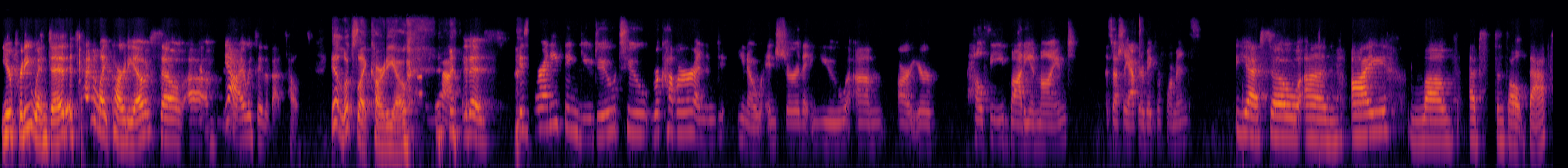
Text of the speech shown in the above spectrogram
You're pretty winded. It's kind of like cardio. So, um, yeah, I would say that that's helped. It looks like cardio. yeah, it is. Is there anything you do to recover and, you know, ensure that you um, are your healthy body and mind, especially after a big performance? Yeah, so um, I love Epsom salt baths.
